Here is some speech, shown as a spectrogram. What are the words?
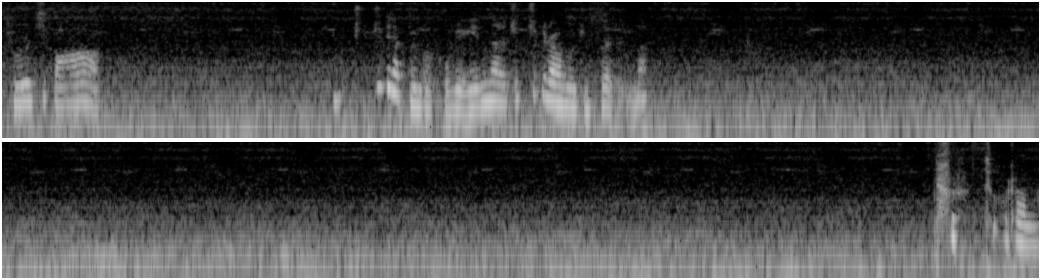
졸지 마. 쭉쭉이 같은 거, 왜 옛날에 쭉쭉이라고 하면 줬어야 됐나? 졸아나.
